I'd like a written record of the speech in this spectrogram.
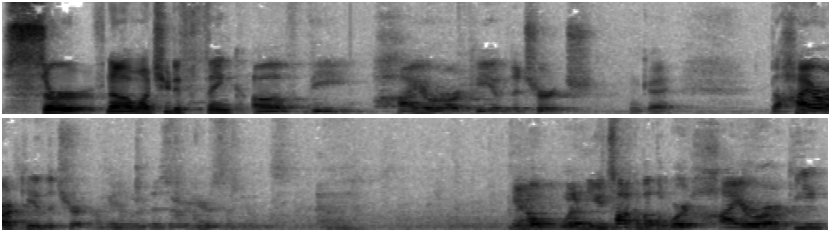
serve. Now, I want you to think of the hierarchy of the church. Okay? The hierarchy of the church. I'm going to move this over here. So you know, when you talk about the word hierarchy,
